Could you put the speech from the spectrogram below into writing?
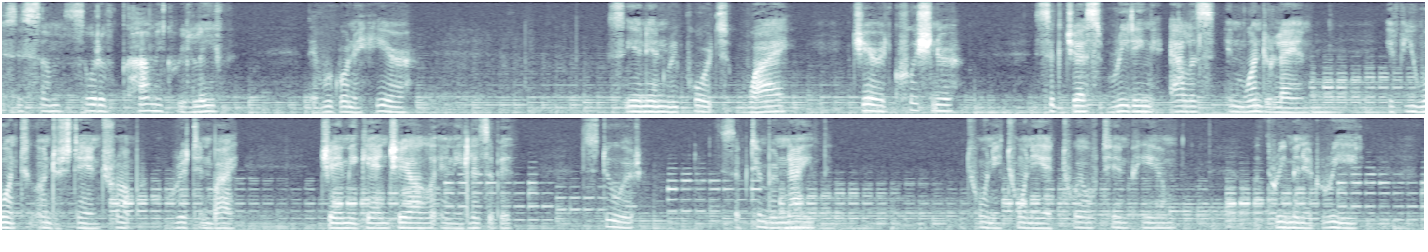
this is some sort of comic relief that we're going to hear. CNN reports why Jared Kushner suggests reading Alice in Wonderland if you want to understand Trump, written by Jamie Gangel and Elizabeth Stewart, September 9th, 2020 at 12:10 p.m. A 3-minute read.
